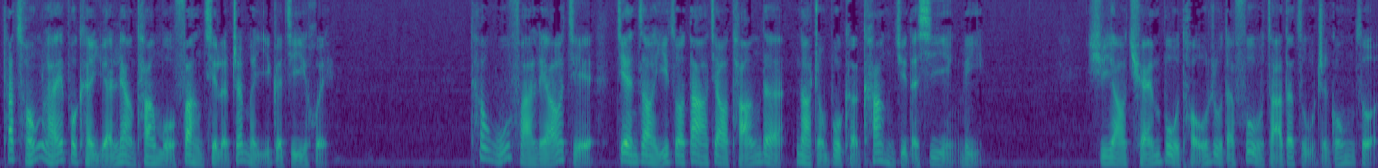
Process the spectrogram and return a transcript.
他从来不肯原谅汤姆放弃了这么一个机会。他无法了解建造一座大教堂的那种不可抗拒的吸引力，需要全部投入的复杂的组织工作，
